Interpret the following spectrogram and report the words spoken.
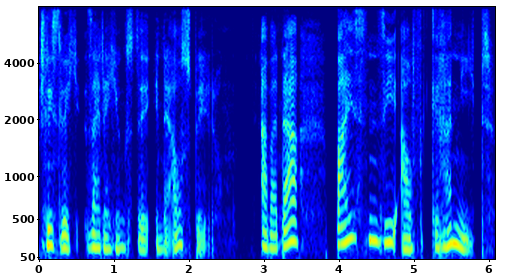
schließlich sei der Jüngste in der Ausbildung. Aber da beißen sie auf Granit.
